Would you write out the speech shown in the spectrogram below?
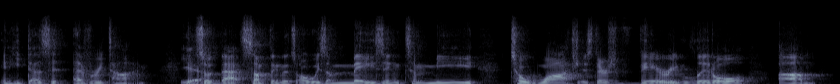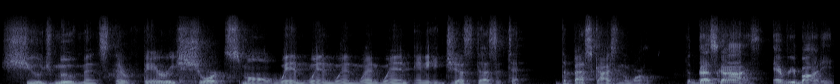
and he does it every time. Yeah. And so that's something that's always amazing to me to watch. Is there's very little um, huge movements. They're very short, small, win, win, win, win, win, and he just does it to the best guys in the world. the best guys, everybody.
